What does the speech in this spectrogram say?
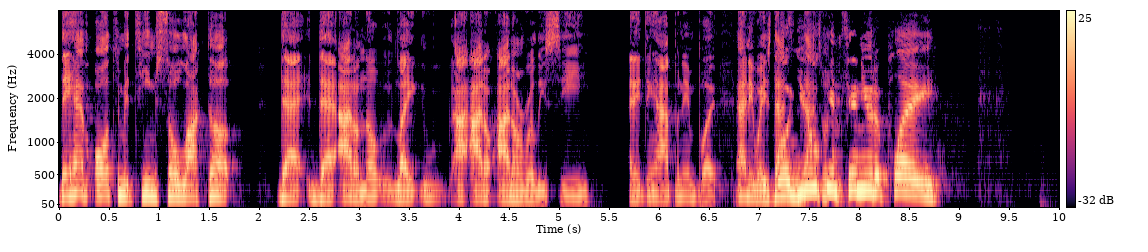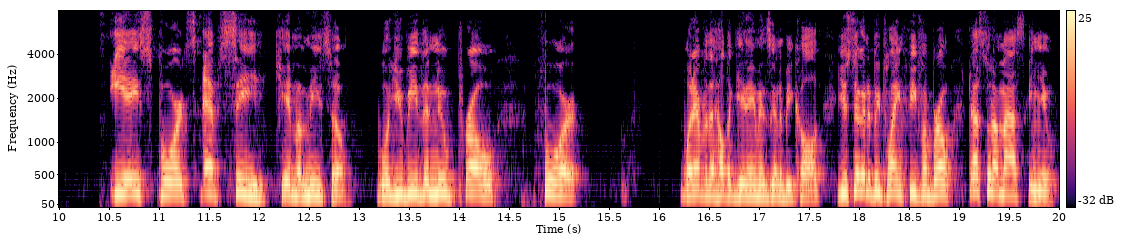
They have Ultimate Team so locked up that that I don't know. Like I, I don't I don't really see anything happening. But anyways, that's, Will you that's what- continue to play EA Sports FC Kid Mamito? Will you be the new pro for whatever the hell the game is going to be called? You still going to be playing FIFA, bro? That's what I'm asking you.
